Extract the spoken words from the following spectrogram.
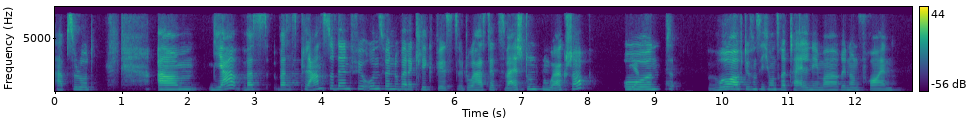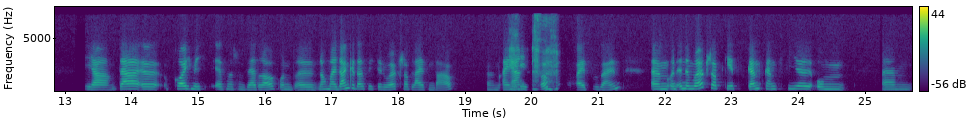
Absolut. Ähm, ja, was, was planst du denn für uns, wenn du bei der Klick bist? Du hast ja zwei Stunden Workshop und ja. worauf dürfen sich unsere Teilnehmerinnen freuen? Ja, da äh, freue ich mich erstmal schon sehr drauf und äh, nochmal danke, dass ich den Workshop leiten darf. Ähm, eine ja. Ehre, dabei zu sein. Ähm, und in dem Workshop geht es ganz, ganz viel um ähm,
